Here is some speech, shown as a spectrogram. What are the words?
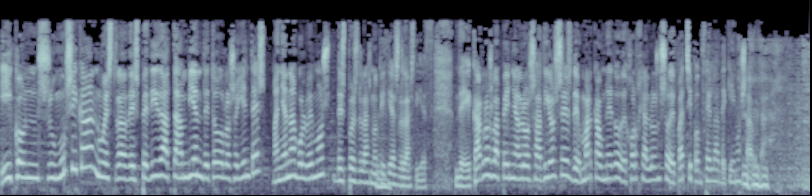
Y con su música, nuestra despedida también de todos los oyentes. Mañana volvemos después de las noticias de las 10. De Carlos La Peña, Los Adioses, de Omar Caunedo, de Jorge Alonso, de Pachi Poncela, de quien os habla.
